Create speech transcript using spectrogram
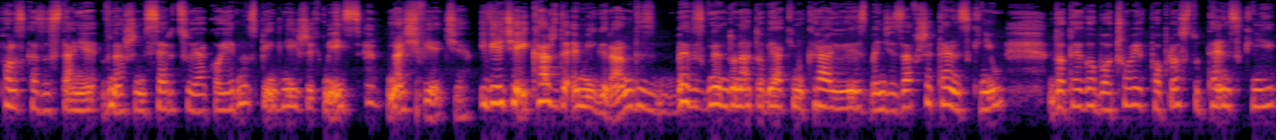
Polska zostanie w naszym sercu jako jedno z piękniejszych miejsc na świecie. I wiecie, i każdy emigrant, bez względu na to w jakim kraju jest, będzie zawsze tęsknił do tego, bo człowiek po prostu tęskni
